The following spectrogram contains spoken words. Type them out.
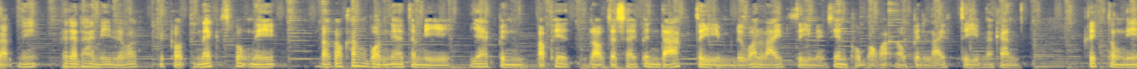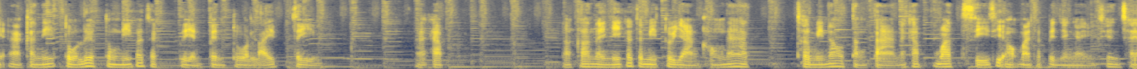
แบบนี้ก็จะได้นี้หรือว่าไปกด next พวกนี้ แล้วก็ข้างบนเนี่ยจะมีแยกเป็นประเภท เราจะใช้เป็น dark theme หรือว่า light theme อย่างเช่น ผมบอกว่าเอาเป็น light theme ละกัน คลิกตรงนี้อะคราวนี้ตัวเลือกตรงนี้ก็จะเปลี่ยนเป็นตัว light theme นะครับ แล้วก็ในนี้ก็จะมีตัวอย่างของหน้า terminal ต่างๆนะครับว่าสีที่ออกมาจะเป็นยังไง เช่นใช้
